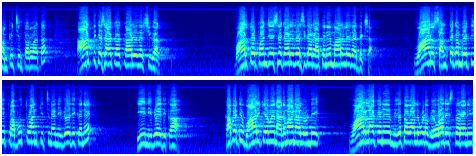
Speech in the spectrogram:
పంపించిన తర్వాత ఆర్థిక శాఖ కార్యదర్శి గారు వారితో పనిచేసిన కార్యదర్శి గారు అతనే మారలేదు అధ్యక్ష. వారు సంతకం పెట్టి ప్రభుత్వానికి ఇచ్చిన నివేదికనే ఈ నివేదిక. కాబట్టి వారికి ఏమైనా అనుమానాలు ఉండి వారిలాగానే మిగతా వాళ్ళు కూడా వ్యవహరిస్తారని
